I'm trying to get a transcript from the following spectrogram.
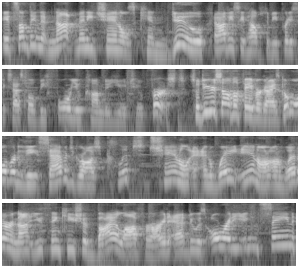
It's something that not many channels can do. And obviously it helps to be pretty successful before you come to YouTube first. So do yourself a favor, guys. Go over to the Savage Garage Clips channel and weigh in on, on whether or not you think he should buy a LaFerrari to add to his already insane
